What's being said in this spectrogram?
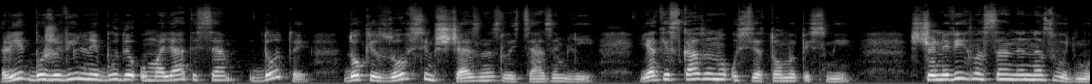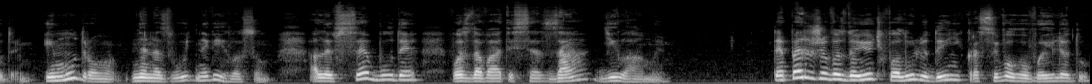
рід божевільний буде умалятися доти, доки зовсім щезне з лиця землі, як і сказано у Святому Письмі, що невігласа не назвуть мудрим, і мудрого не назвуть невігласом, але все буде воздаватися за ділами. Тепер же воздають хвалу людині красивого вигляду,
